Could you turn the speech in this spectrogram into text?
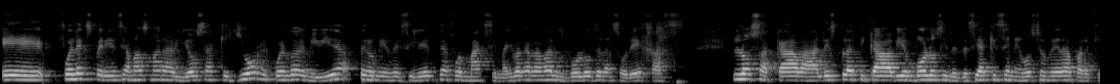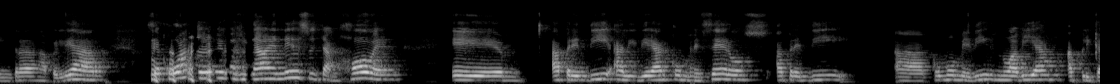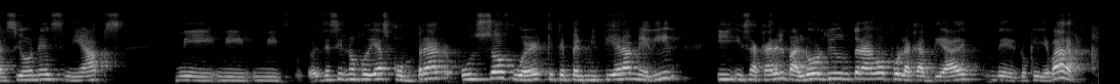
Eh, fue la experiencia más maravillosa que yo recuerdo de mi vida, pero mi resiliencia fue máxima. Yo agarraba los bolos de las orejas, los sacaba, les platicaba bien bolos y les decía que ese negocio no era para que entraran a pelear. O sea, cuánto yo me imaginaba en eso y tan joven. Eh, aprendí a lidiar con meseros, aprendí a cómo medir, no había aplicaciones ni apps, ni, ni, ni, es decir, no podías comprar un software que te permitiera medir y, sacar el valor de un trago por la cantidad de, de lo que llevara.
